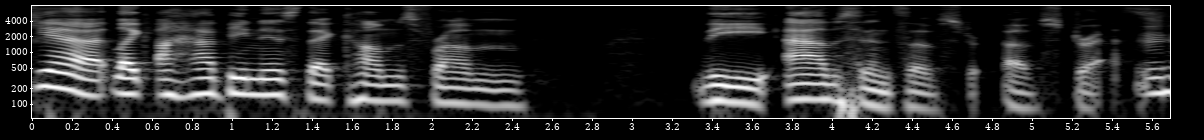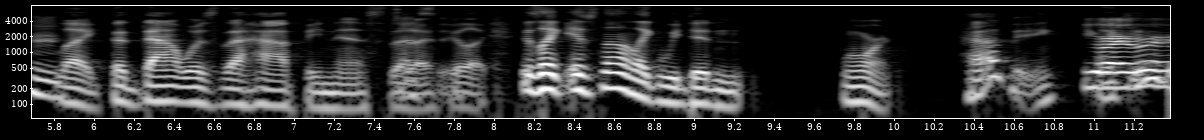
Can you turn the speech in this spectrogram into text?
Yeah, like a happiness that comes from the absence of str- of stress. Like that that was the happiness that Mm-hmm. I I, feel like. It's like it's not like we didn't we weren't happy. You're Like, right, right,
